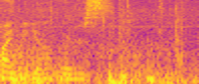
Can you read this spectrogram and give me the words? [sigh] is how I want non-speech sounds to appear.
find the others.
